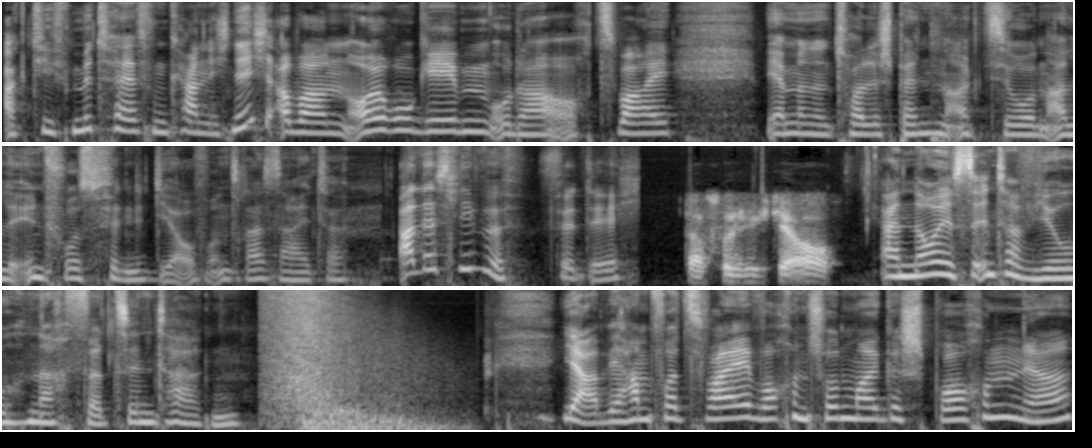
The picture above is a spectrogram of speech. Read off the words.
aktiv mithelfen kann ich nicht, aber einen Euro geben oder auch zwei. Wir haben eine tolle Spendenaktion. Alle Infos findet ihr auf unserer Seite. Alles Liebe für dich. Das wünsche ich dir auch. Ein neues Interview nach 14 Tagen. Ja, wir haben vor zwei Wochen schon mal gesprochen, ja.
